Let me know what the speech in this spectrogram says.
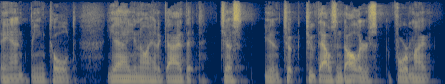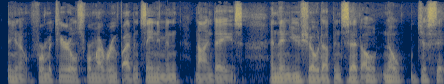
and being told, yeah, you know, I had a guy that just you know took two thousand dollars for my you know, for materials for my roof. I haven't seen him in nine days. And then you showed up and said, oh, no, just sit.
